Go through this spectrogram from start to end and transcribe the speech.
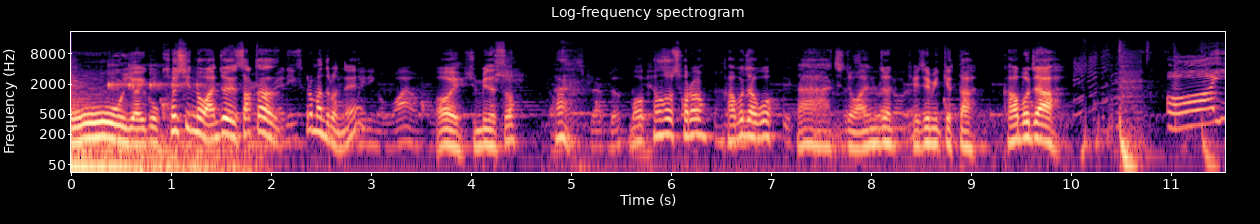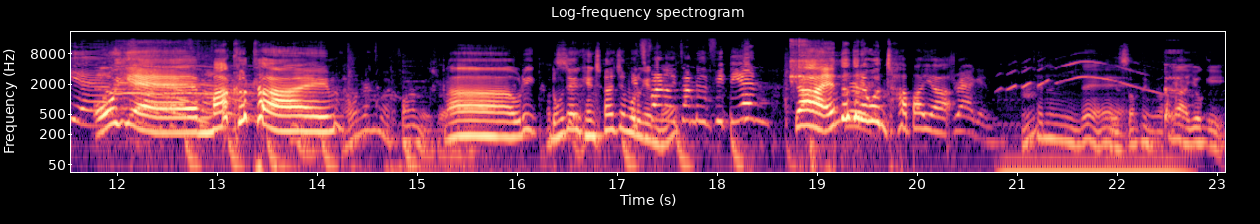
오, 야 이거 cutscene도 완전히 싹 다 새로 만들었네. 어이 준비됐어? 하, 뭐 평소처럼 가보자고. 아 진짜 완전 개재밌겠다. 가보자. Oh yeah, 마크 타임. My farm is right. 아 우리 농장이 괜찮을지 모르겠네. 자 엔더 드래곤 잡아야. 되는데. 야 여기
